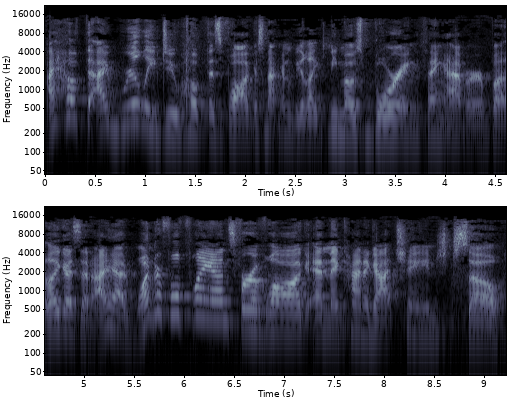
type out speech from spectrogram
I hope that, I really do hope this vlog is not gonna be like the most boring thing ever. But like I said, I had wonderful plans for a vlog and they kind of got changed. So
